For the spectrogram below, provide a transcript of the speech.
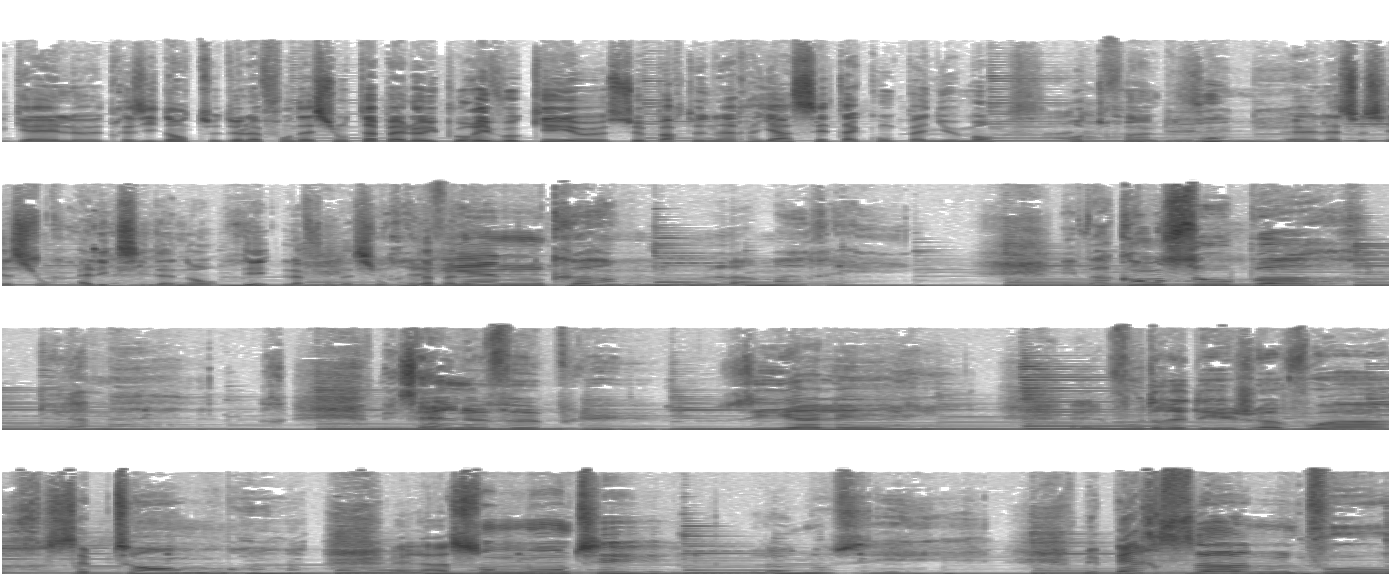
Gaëlle, présidente de la Fondation Tape à l'œil, pour évoquer euh, ce partenariat, cet accompagnement entre vous, euh, l'association Alexis Danan et la Fondation Tape à l'œil. comme la marée, les vacances au bord de la mer, mais elle ne veut plus y aller. Elle voudrait déjà voir septembre. Elle a son montée, la nausée, mais personne pour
